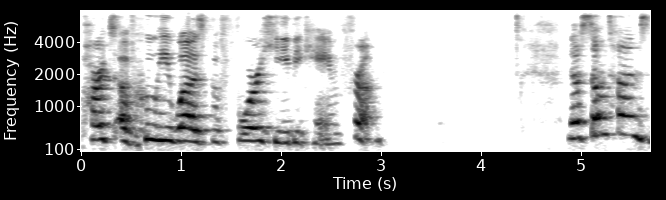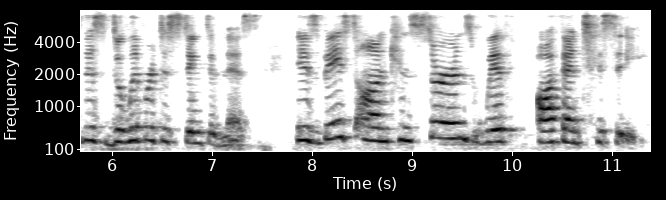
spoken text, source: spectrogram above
parts of who he was before he became frum. Now, sometimes this deliberate distinctiveness is based on concerns with authenticity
